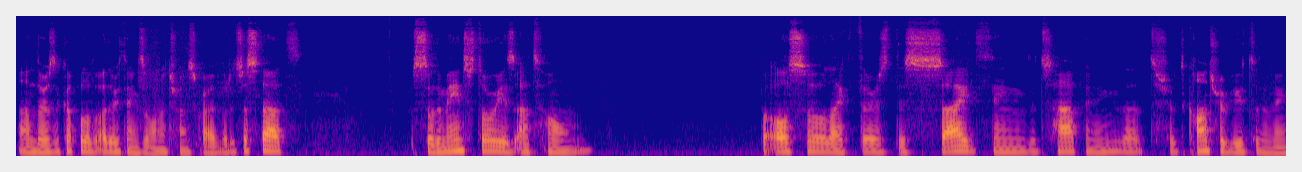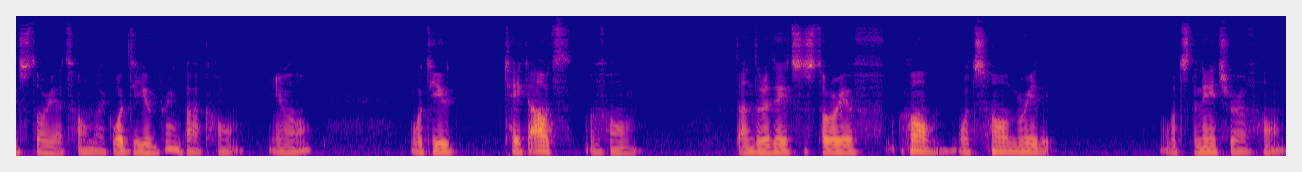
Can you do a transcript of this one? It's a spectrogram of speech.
And there's a couple of other things I want to transcribe, but it's just that so the main story is at home but also like there's this side thing that's happening that should contribute to the main story at home like what do you bring back home you know what do you take out of home. The end of the day it's a story of home. What's home really? What's the nature of home?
